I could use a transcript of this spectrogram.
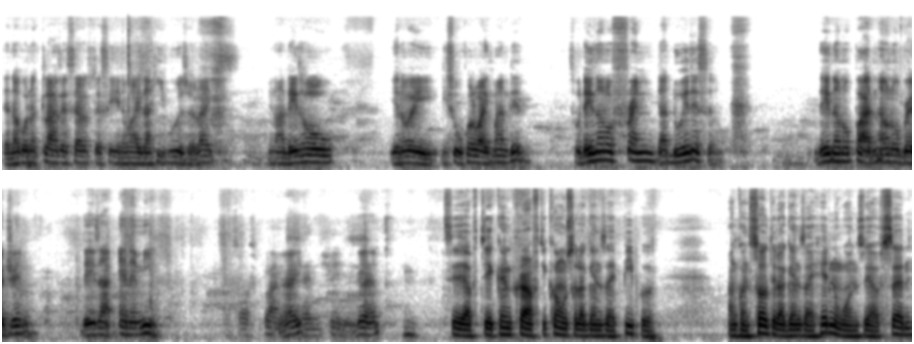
They're not going to class themselves to say, you know, as a Hebrew Israelites. You know, and that's how, you know, the so-called white man did. So there's not no friend that do this. There's not no partner, no brethren. There's an enemy. Right? Good. Say they have taken crafty counsel against thy people, and consulted against thy hidden ones. They have said,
